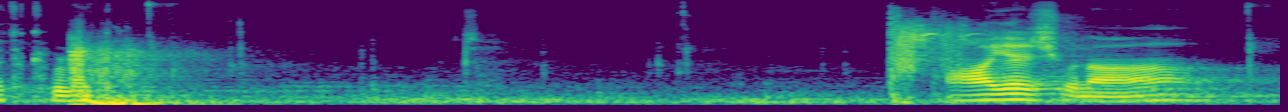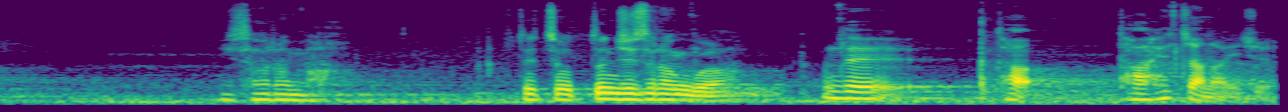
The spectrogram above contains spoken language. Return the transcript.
라이터 켜볼 라이터 아이 아저씨구나. 이 사람아 도대체 어떤 짓을 한 거야? 근데 다 다 했잖아 이제.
